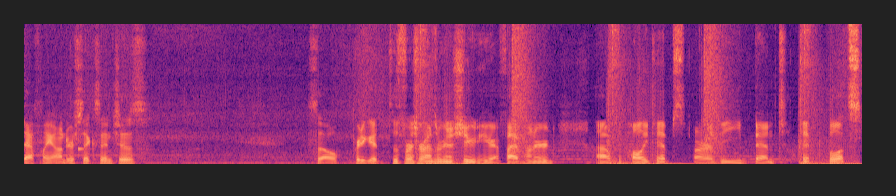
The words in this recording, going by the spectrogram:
definitely under six inches. So pretty good. So the first rounds we're gonna shoot here at 500 uh, with the poly tips are the bent tip bullets.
